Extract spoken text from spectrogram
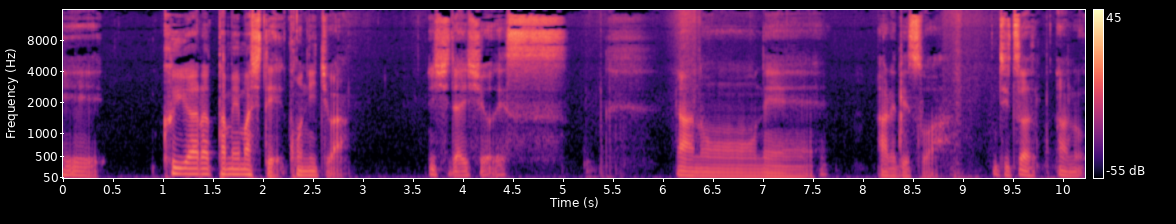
えー、悔い改めまして、こんにちは。石田石尾です。あのー、ね、あれですわ。実は、あの、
